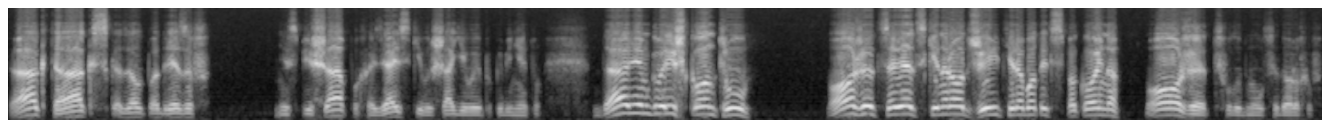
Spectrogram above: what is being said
«Так, так», — сказал Подрезов, не спеша, по-хозяйски вышагивая по кабинету. «Давим, говоришь, контру». Может советский народ жить и работать спокойно? Может, улыбнулся Дорохов.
